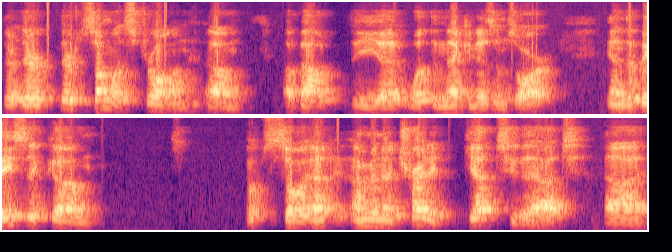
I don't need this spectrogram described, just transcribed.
they're, they're, they're somewhat strong um, about the, uh, what the mechanisms are. And the basic, um, oops, so I, am going to try to get to that uh,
